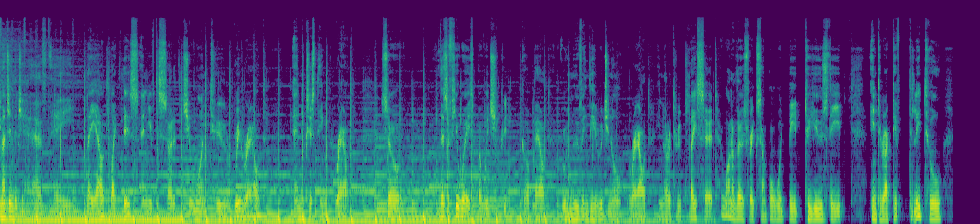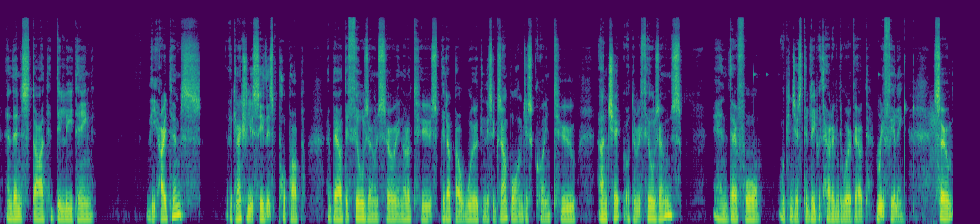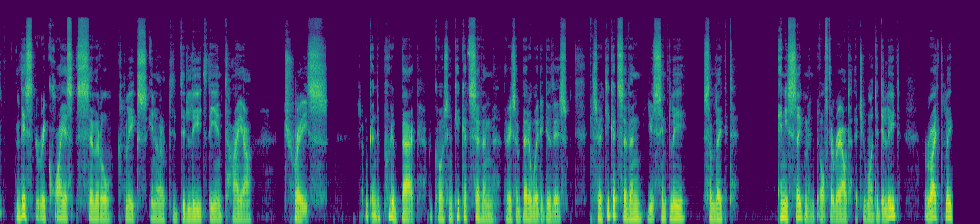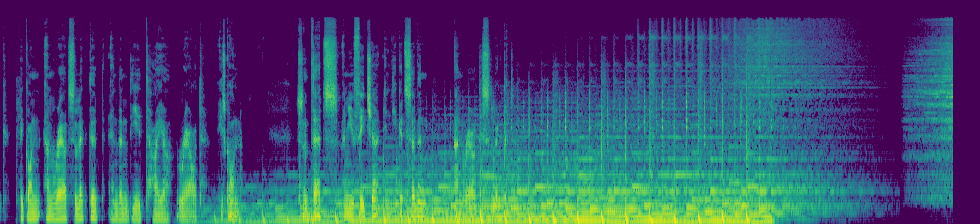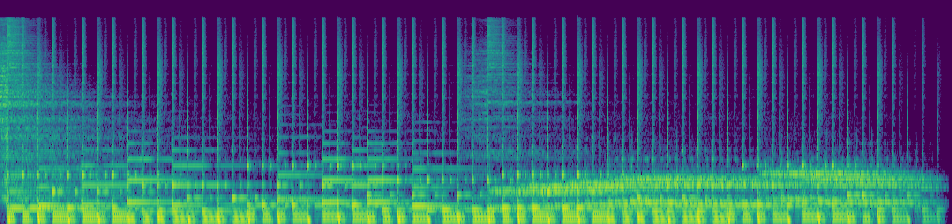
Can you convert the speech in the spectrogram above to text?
Imagine that you have a layout like this and you've decided that you want to reroute an existing route. So there's a few ways by which you could go about removing the original route in order to replace it. One of those, for example, would be to use the interactive delete tool and then start deleting the items. You can actually see this pop up about the fill zone. So in order to speed up our work in this example, I'm just going to uncheck auto refill zones and therefore we can just delete without having to worry about refilling. So this requires several clicks in order to delete the entire trace. So I'm going to put it back because in KiCad 7 there is a better way to do this. So in KiCad 7 you simply select any segment of the route that you want to delete, right click, click on unroute selected, and then the entire route is gone. So that's a new feature in KiCad 7, unroute selected.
